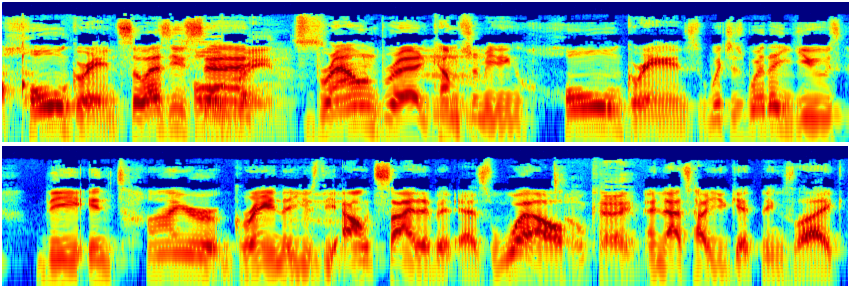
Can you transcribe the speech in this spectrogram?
whole grains. So as you Whole said, grains. Mm. brown bread comes from eating whole grains, which is where they use the entire grain. They use the outside of it as well. Mm. Okay. And that's how you get things like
